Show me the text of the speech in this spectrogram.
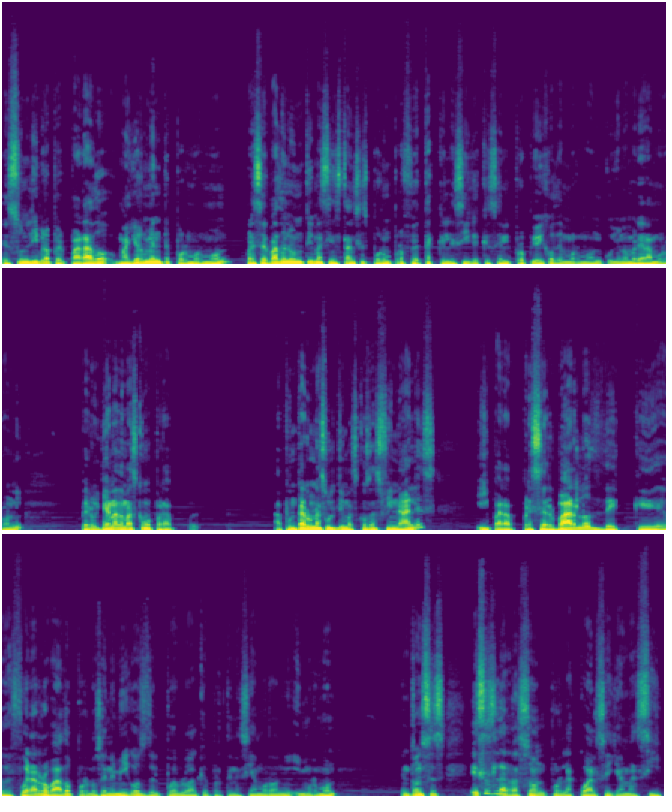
es un libro preparado mayormente por Mormón, preservado en últimas instancias por un profeta que le sigue, que es el propio hijo de Mormón, cuyo nombre era Moroni, pero ya nada más como para apuntar unas últimas cosas finales y para preservarlo de que fuera robado por los enemigos del pueblo al que pertenecía Moroni y Mormón. Entonces, esa es la razón por la cual se llama así.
